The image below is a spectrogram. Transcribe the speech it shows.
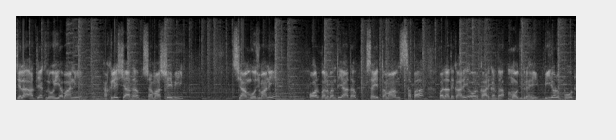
जिला अध्यक्ष लोहिया बानी, अखिलेश यादव समाज सेवी श्याम भोजवानी और बलवंत यादव सहित तमाम सपा पदाधिकारी और कार्यकर्ता मौजूद रहे। Bureau report,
